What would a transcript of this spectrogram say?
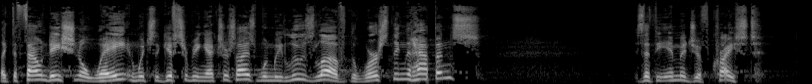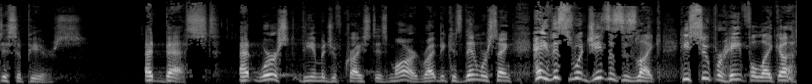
like the foundational way in which the gifts are being exercised, when we lose love, the worst thing that happens is that the image of Christ disappears at best. At worst, the image of Christ is marred, right? Because then we're saying, hey, this is what Jesus is like. He's super hateful like us.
